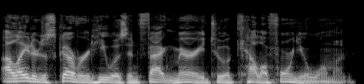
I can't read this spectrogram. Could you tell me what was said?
I later discovered he was in fact married to a California woman.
